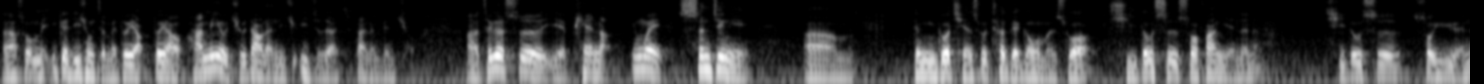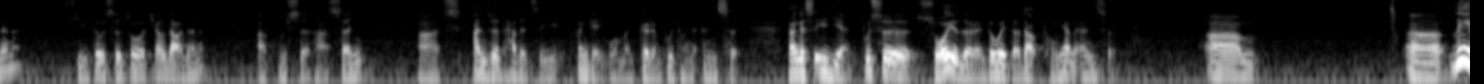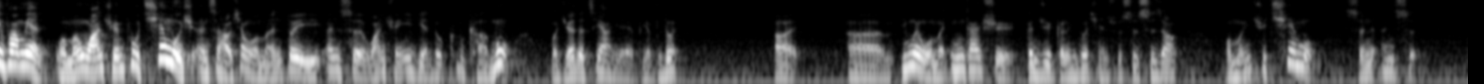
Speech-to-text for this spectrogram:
他说每一个弟兄姊妹都要都要还没有求到呢，你就一直在在那边求，啊这个是也偏了，因为圣经里嗯，更多前书特别跟我们说，岂都是说方言的呢？岂都是说语言的呢？岂都是做教导的呢？啊不是哈，神。啊是，按照他的旨意分给我们个人不同的恩赐，那个是一点，不是所有的人都会得到同样的恩赐。嗯，呃，另一方面，我们完全不羡慕去恩赐，好像我们对于恩赐完全一点都不可慕。我觉得这样也也不对。呃呃，因为我们应该是根据哥林多前书十四章，我们去羡慕神的恩赐，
